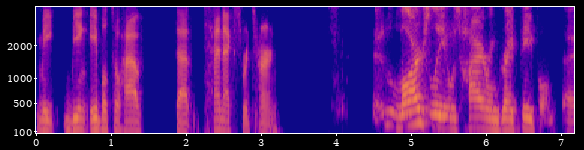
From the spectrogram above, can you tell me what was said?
being able to have that 10x return? Largely, it was hiring great people. Uh,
